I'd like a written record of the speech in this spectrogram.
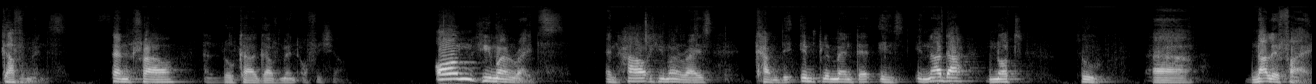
governments, central and local government officials, on human rights and how human rights can be implemented in, in order not to uh, nullify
